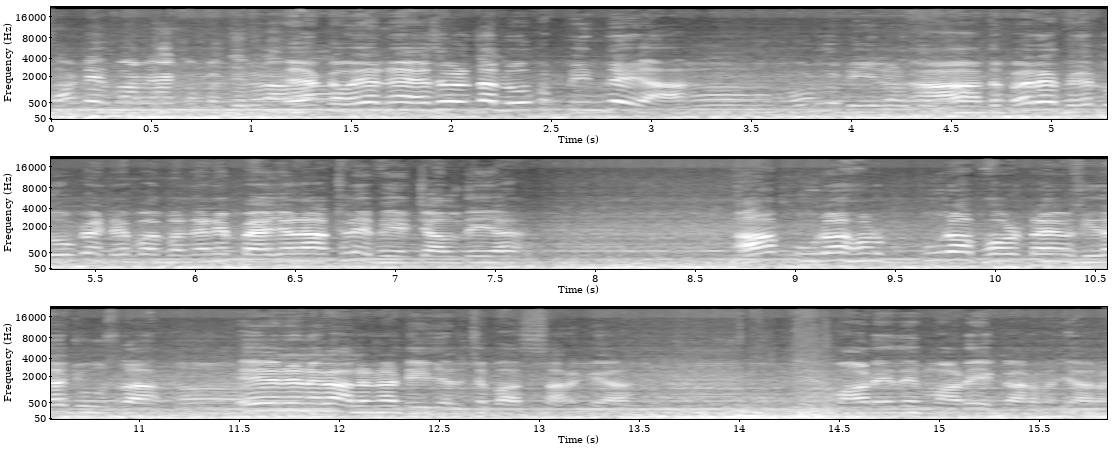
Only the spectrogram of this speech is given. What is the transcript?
12:30 ਇੱਕ ਵੱਜਣ ਵਾਲਾ ਇੱਕ ਵਜੇ ਨੇ ਇਸ ਵੇਲੇ ਤਾਂ ਲੋਕ ਪੀਂਦੇ ਆ। ਹਾਂ। ਹੁਣ ਤੂੰ ਡੀਜ਼ਲ ਵਾਲਾ ਹਾਂ ਦੁਪਹਿਰੇ ਫੇਰ 2 ਘੰਟੇ ਬਾਅਦ ਬੰਦੇ ਨੇ ਪੈ ਜਾਣਾ ਹੱਥਲੇ ਫੇਰ ਚੱਲਦੇ ਆ। ਆ ਪੂਰਾ ਹੁਣ ਪੂਰਾ ਫੁੱਲ ਟਾਈਮ ਸੀਦਾ ਜੂਸ ਦਾ। ਇਹ ਇਹਨੇ ਨਗਾ ਲੈਣਾ ਡੀਜ਼ਲ ਚ ਬਸ ਸਰ ਗਿਆ। ਮਾੜੇ ਦੇ ਮਾੜੇ ਕਰਮ ਯਾਰ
